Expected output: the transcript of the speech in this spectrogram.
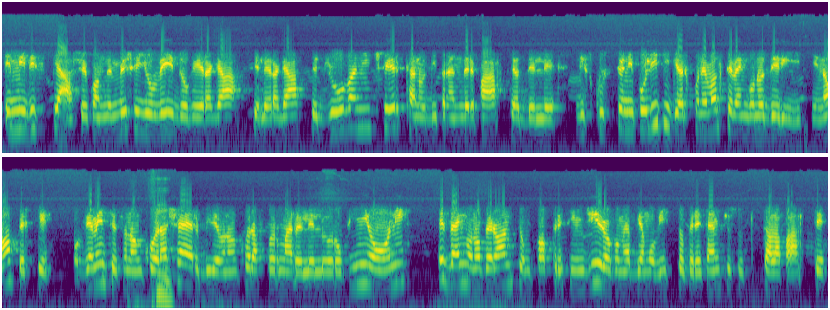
e mi dispiace quando invece io vedo che i ragazzi e le ragazze giovani cercano di prendere parte a delle discussioni politiche e alcune volte vengono deriti, no? perché ovviamente sono ancora acerbi, devono ancora formare le loro opinioni e vengono però anche un po' presi in giro come abbiamo visto per esempio su tutta la parte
